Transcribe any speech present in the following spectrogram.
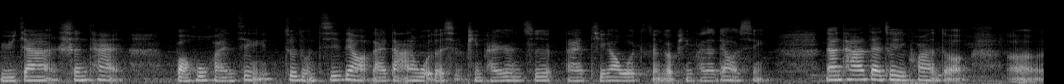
瑜伽、生态。保护环境这种基调来打我的品牌认知，来提高我整个品牌的调性。那他在这一块的，呃，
